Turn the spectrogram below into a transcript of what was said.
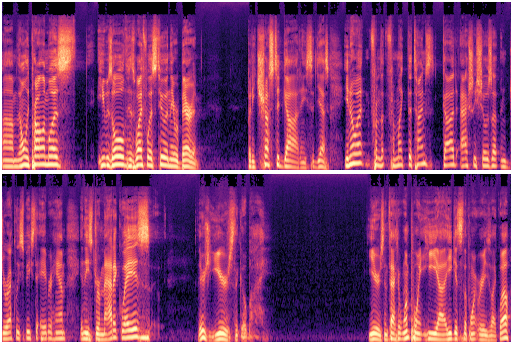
Um, the only problem was he was old, his wife was too, and they were barren. But he trusted God and he said, Yes. You know what? From, the, from like the times God actually shows up and directly speaks to Abraham in these dramatic ways, there's years that go by years. In fact, at one point, he, uh, he gets to the point where he's like, Well,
